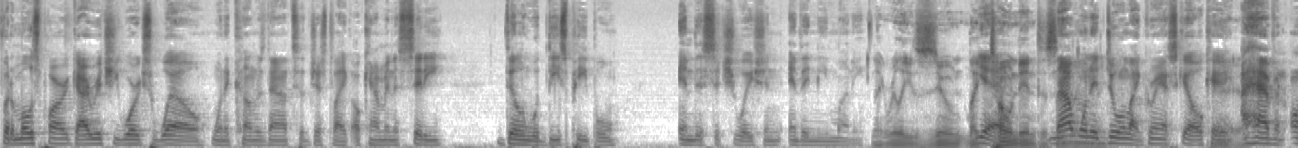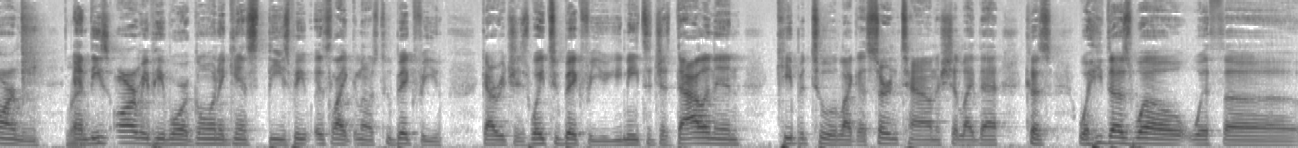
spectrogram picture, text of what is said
for the most part, Guy Ritchie works well when it comes down to just like okay, I'm in the city dealing with these people in this situation and they need money. Like really zoomed, like toned into something. Not when like, it's doing like grand scale. Okay, Yeah, yeah. I have an army, Right. and these army people are going against these people. It's like no, it's too big for you. Guy Ritchie is way too big for you. You need to just dial it in, keep it to like a certain town and shit like that. Because what he does well with uh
